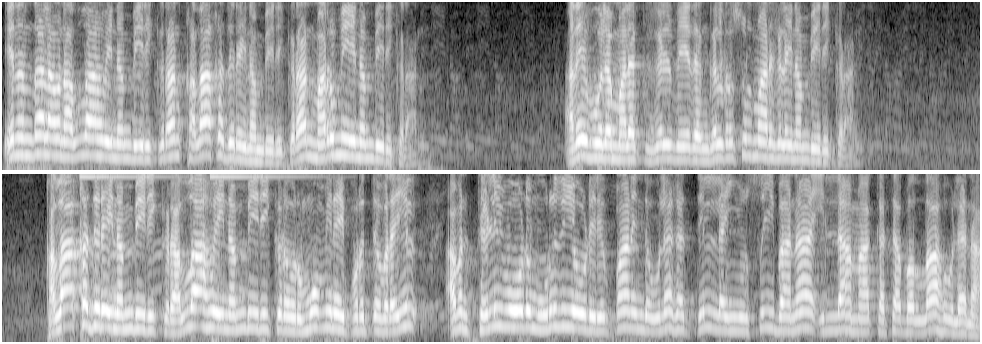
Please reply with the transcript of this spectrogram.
ஏனென்றால் அவன் அல்லாஹை நம்பி இருக்கிறான் கலாகதிரை நம்பி இருக்கிறான் மறுமையை நம்பி இருக்கிறான். அதே போல மலக்குகள் வேதங்கள் ரசூல்மார்களை நம்பி இருக்கிறான் கலாக்கதிரை நம்பி இருக்கிற அல்லாஹ்வை நம்பி இருக்கிற ஒரு மூமினை பொறுத்தவரையில் அவன் தெளிவோடும் உறுதியோடு இருப்பான். இந்த உலகத்தில் லை இல்லாமா கதபல்லாஹு உலனா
